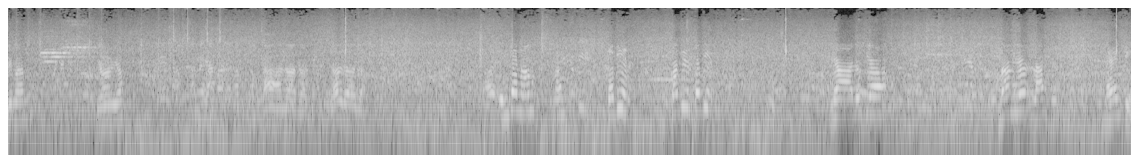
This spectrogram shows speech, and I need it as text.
सॉरी मैम क्यों गया हाँ हाँ जा जा जा जा जा इनका नाम कबीर कबीर कबीर। या आलू क्या? मैम ये लास्ट थैंक यू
